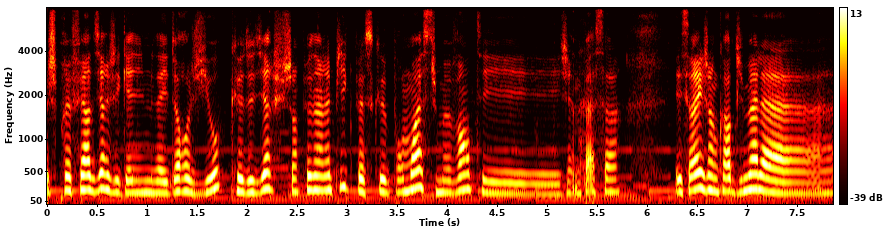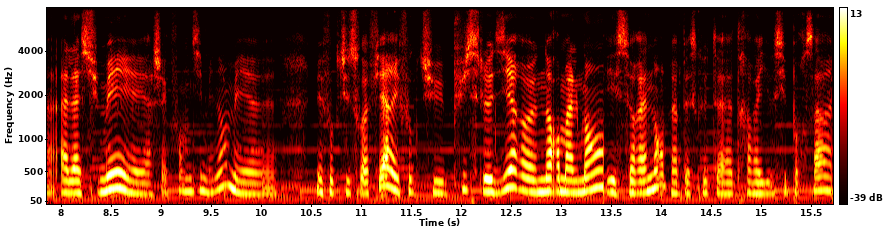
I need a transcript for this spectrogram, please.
Je préfère dire que j'ai gagné une médaille d'or au JO que de dire que je suis championne olympique parce que pour moi, je me vante et j'aime pas ça. Et c'est vrai que j'ai encore du mal à, l'assumer. Et à chaque fois, on me dit Mais non, mais il euh, mais faut que tu sois fier, il faut que tu puisses le dire euh, normalement et sereinement, bah, parce que tu as travaillé aussi pour ça.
